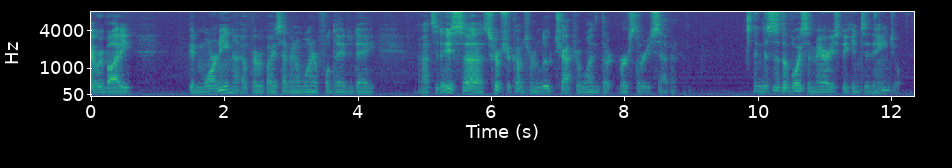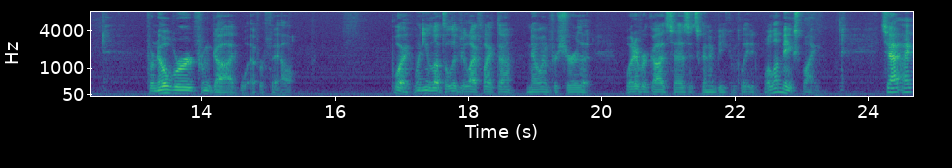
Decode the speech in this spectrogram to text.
everybody. Good morning. I hope everybody's having a wonderful day today. Uh, today's uh, scripture comes from Luke chapter 1, thir- verse 37. And this is the voice of Mary speaking to the angel. For no word from God will ever fail. Boy, wouldn't you love to live your life like that? Knowing for sure that whatever God says, it's going to be completed. Well, let me explain. See, I, I,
